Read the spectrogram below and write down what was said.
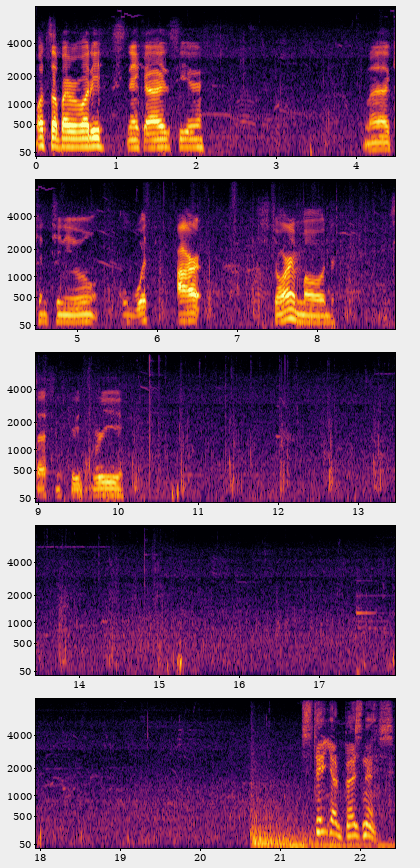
What's up, everybody? Snake Eyes here. I'm gonna continue with our story mode, Assassin's Creed 3. State your business.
